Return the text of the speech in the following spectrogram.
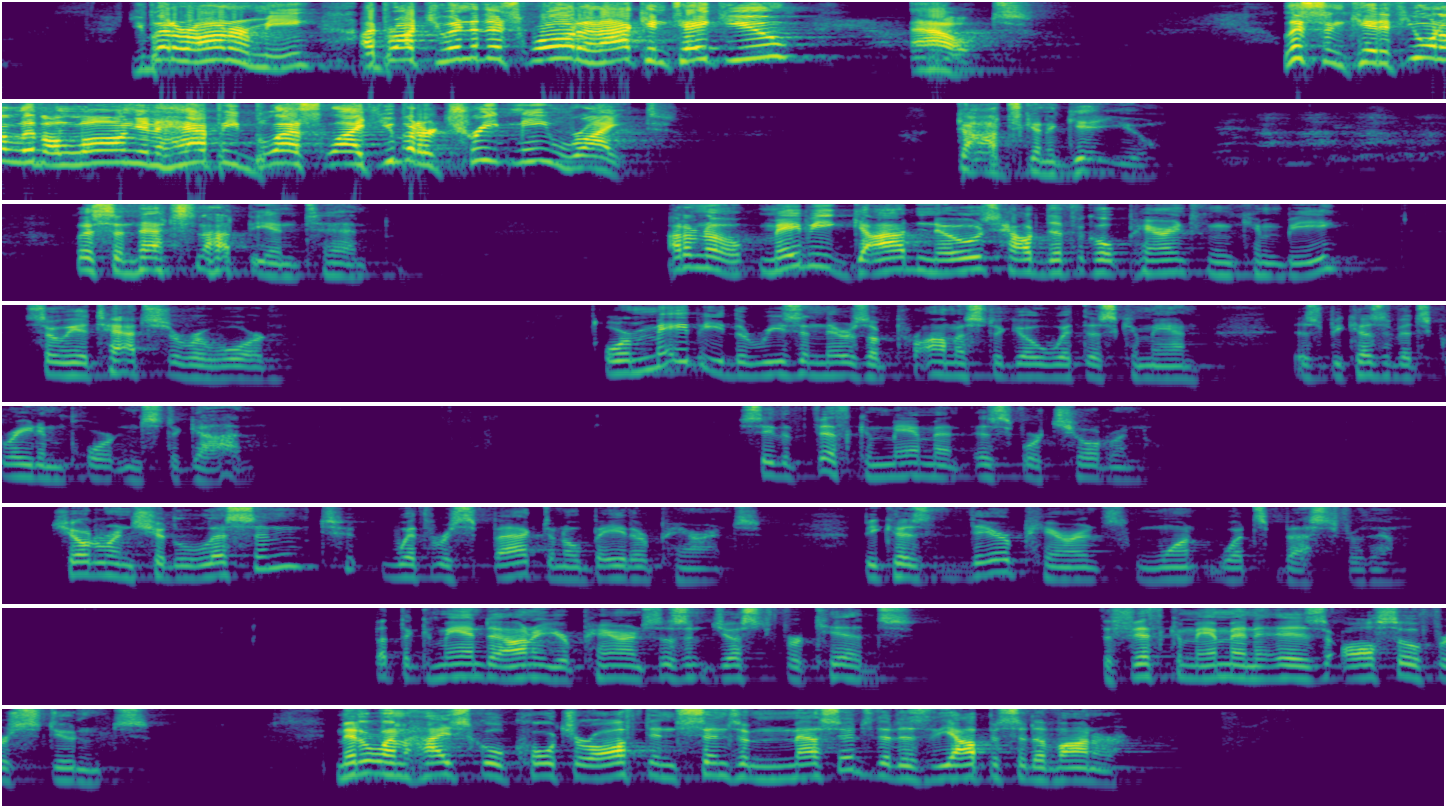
You better honor me. I brought you into this world and I can take you out. Listen, kid, if you want to live a long and happy, blessed life, you better treat me right. God's going to get you. Listen, that's not the intent. I don't know, maybe God knows how difficult parenting can be, so he attached a reward. Or maybe the reason there's a promise to go with this command is because of its great importance to God. See, the fifth commandment is for children. Children should listen to, with respect and obey their parents because their parents want what's best for them. But the command to honor your parents isn't just for kids. The fifth commandment is also for students. Middle and high school culture often sends a message that is the opposite of honor.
